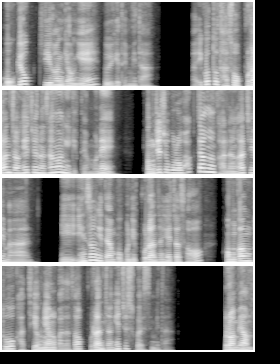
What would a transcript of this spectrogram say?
목욕지 환경에 놓이게 됩니다. 이것도 다소 불안정해지는 상황이기 때문에 경제적으로 확장은 가능하지만 이 인성에 대한 부분이 불안정해져서 건강도 같이 영향을 받아서 불안정해질 수가 있습니다. 그러면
